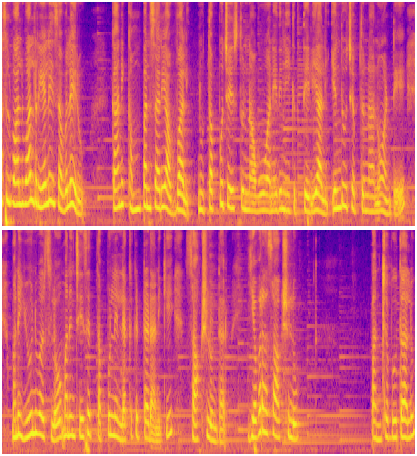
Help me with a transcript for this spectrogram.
అసలు వాళ్ళు వాళ్ళు రియలైజ్ అవ్వలేరు. కానీ కంపల్సరీ అవ్వాలి. నువ్వు తప్పు చేస్తున్నావు అనేది నీకు తెలియాలి. ఎందుకు చెప్తున్నాను అంటే మన యూనివర్స్లో మనం చేసే తప్పుల్ని లెక్కకెట్టడానికి సాక్షులు ఉంటారు ఎవరు ఆ సాక్షులు? పంచభూతాలు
